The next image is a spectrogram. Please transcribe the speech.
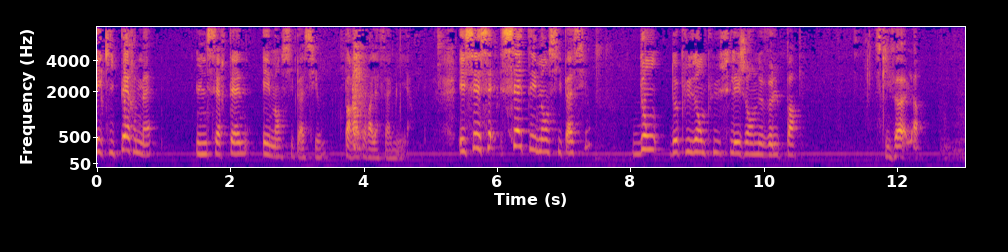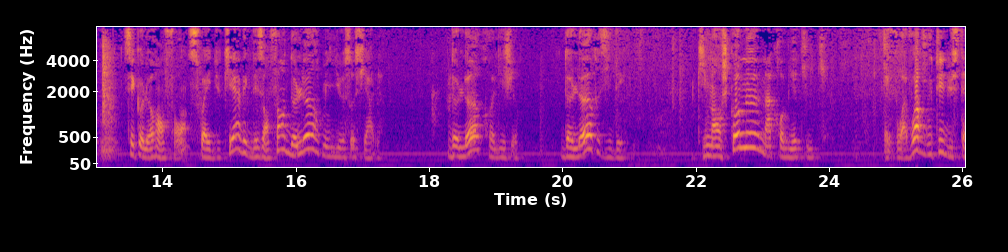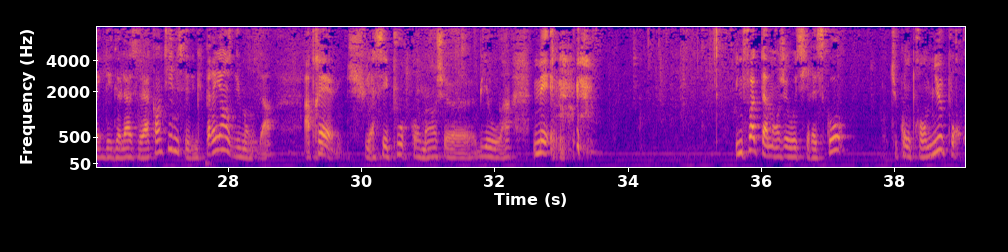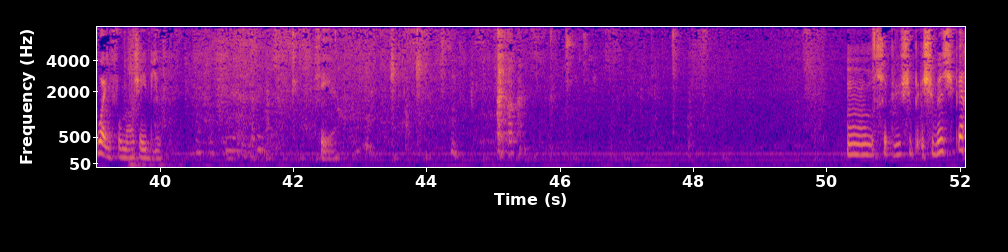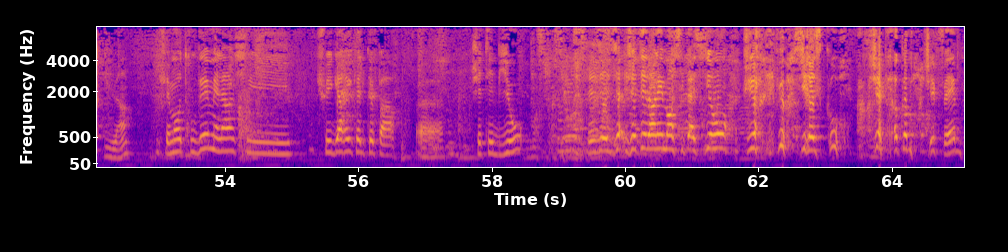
et qui permet une certaine émancipation par rapport à la famille. Et c'est cette émancipation dont de plus en plus les gens ne veulent pas. Ce qu'ils veulent, c'est que leur enfant soit éduqué avec des enfants de leur milieu social, de leur religion, de leurs idées, qui mangent comme eux macrobiotiques. Il faut avoir goûté du steak dégueulasse de la cantine, c'est une expérience du monde. Hein. Après, je suis assez pour qu'on mange euh, bio, hein. mais une fois que tu as mangé au Ciresco, tu comprends mieux pourquoi il faut manger bio. C'est. Hum, je sais plus, je, me suis perdue. Hein. Je vais me retrouver, mais là, je suis, je suis égarée quelque part. Euh, j'étais bio. J'étais dans l'émancipation. J'ai vu au Ciresco. Je sais pas comment j'ai fait.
